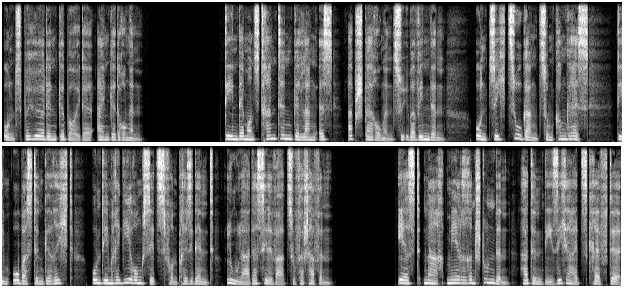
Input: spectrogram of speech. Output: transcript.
und Behördengebäude eingedrungen. Den Demonstranten gelang es, Absperrungen zu überwinden und sich Zugang zum Kongress, dem obersten Gericht und dem Regierungssitz von Präsident Lula da Silva zu verschaffen. Erst nach mehreren Stunden hatten die Sicherheitskräfte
